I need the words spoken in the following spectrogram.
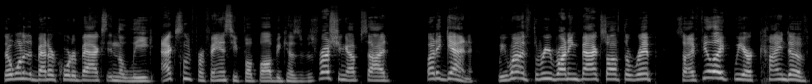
Still one of the better quarterbacks in the league. Excellent for fantasy football because of his rushing upside. But again, we went with three running backs off the rip, so I feel like we are kind of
